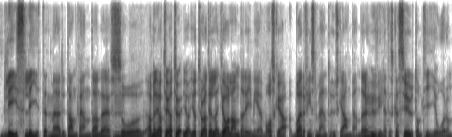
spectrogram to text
bli slitet Mm. med ditt användande så, ja, men jag, tror- jag, jag, jag tror att jag, jag landar i mer, vad, ska jag, vad är det för instrument och hur ska jag använda det? Mm. Hur vill jag att det ska se ut om tio år om,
